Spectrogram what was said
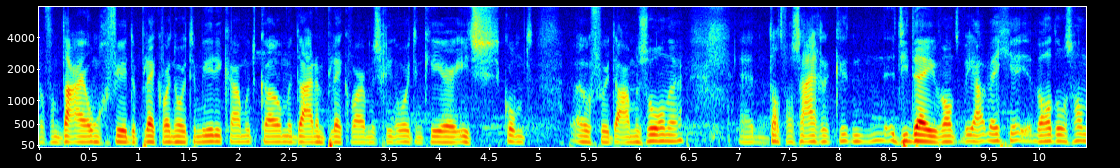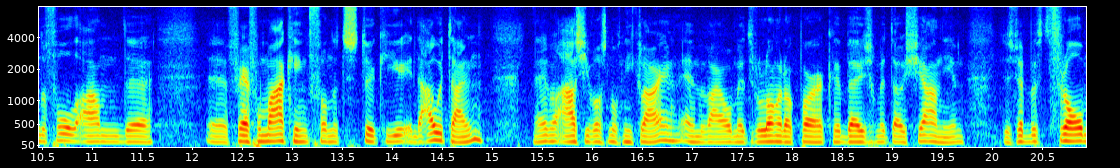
Vandaar ongeveer de plek waar Noord-Amerika moet komen. Daar een plek waar misschien ooit een keer iets komt over de Amazone. Uh, dat was eigenlijk het idee. Want ja, weet je, we hadden ons handen vol aan de vervolmaking van het stuk hier in de oude tuin. Want Azië was nog niet klaar en we waren al met het Park bezig met het Oceanium. Dus we hebben het vooral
